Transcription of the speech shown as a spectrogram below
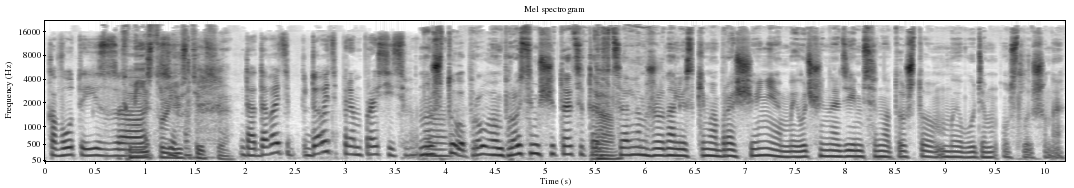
кого кого-то из... К министру тех... юстиции. Да, давайте, давайте прям просить. Ну да. что, просим считать это да. официальным журналистским обращением и очень надеемся на то, что мы будем услышаны.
